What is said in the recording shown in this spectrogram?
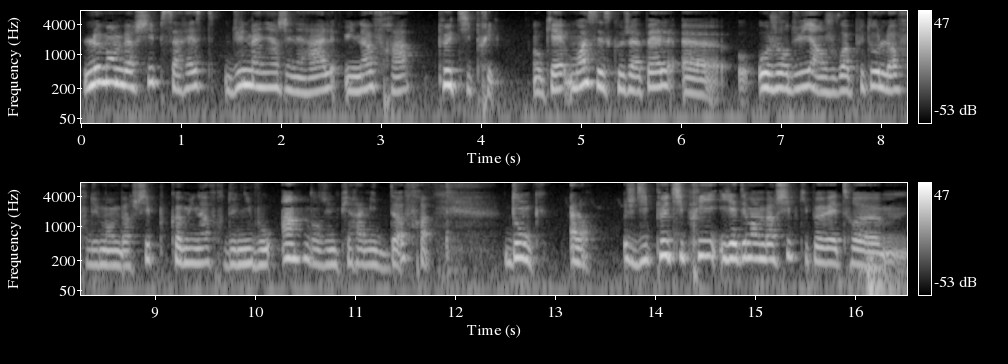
Le membership, ça reste d'une manière générale une offre à petit prix. Ok, moi c'est ce que j'appelle euh, aujourd'hui, hein, je vois plutôt l'offre du membership comme une offre de niveau 1 dans une pyramide d'offres. Donc, alors, je dis petit prix, il y a des memberships qui peuvent être euh,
